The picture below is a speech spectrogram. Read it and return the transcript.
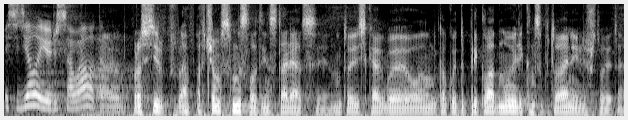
Я сидела, ее рисовала. Так... А, прости, а, а в чем смысл этой инсталляции? Ну, то есть, как бы он какой-то прикладной или концептуальный, или что это?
